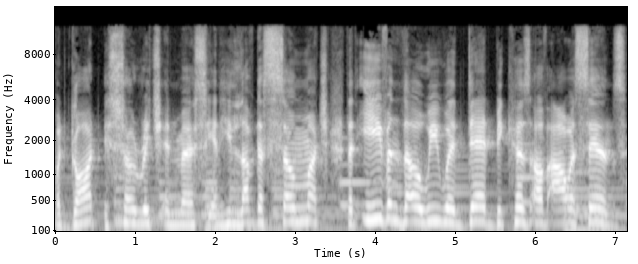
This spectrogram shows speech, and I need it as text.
But God is so rich in mercy, and He loved us so much that even though we were dead because of our sins,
